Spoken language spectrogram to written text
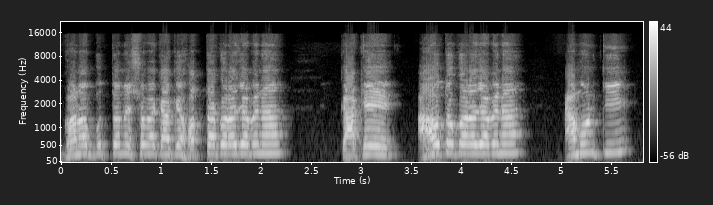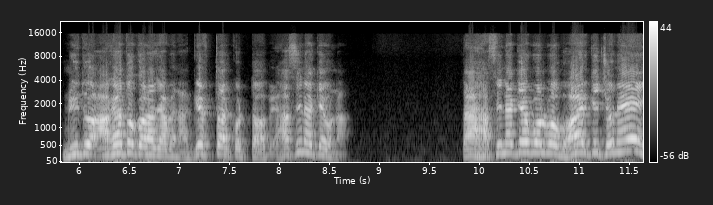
গণভ্যুত্থানের সময় কাকে হত্যা করা যাবে না, কাকে আহত করা যাবে না, এমনকি মৃদু আঘাতও করা যাবে না। গ্রেফতার করতে হবে। হাসিনা কেউ না। তাই হাসিনাকে বলব, ভয়ের কিছু নেই।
